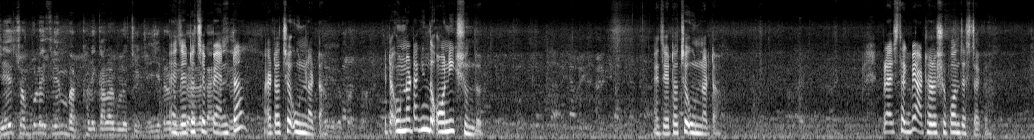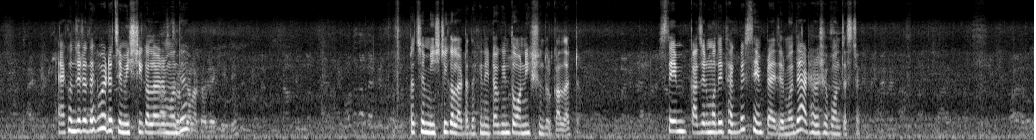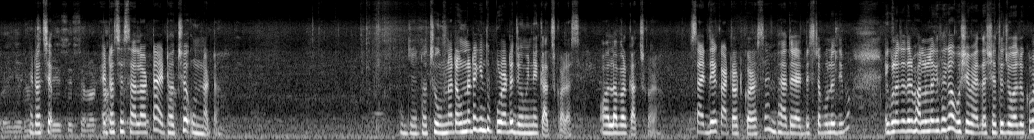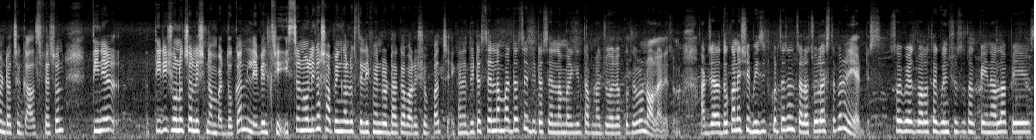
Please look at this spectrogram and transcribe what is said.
ড্রেস সবগুলোই সেম বাট খালি কালারগুলো চেঞ্জ এই যেটা এই যে এটা হচ্ছে প্যান্টটা এটা হচ্ছে উন্নাটা। এটা উন্নাটা কিন্তু অনেক সুন্দর। এই যে এটা হচ্ছে উন্নাটা। প্রাইস থাকবে আঠারোশো পঞ্চাশ টাকা। এখন যেটা দেখব এটা হচ্ছে মিষ্টি কালারের মধ্যে। এটা হচ্ছে মিষ্টি কালারটা দেখেন এটাও কিন্তু অনেক সুন্দর কালারটা সেম কাজের মধ্যেই থাকবে সেম প্রাইজের মধ্যে আঠারোশো পঞ্চাশ টাকা। এটা হচ্ছে এটা হচ্ছে স্যালাডটা, এটা হচ্ছে উন্নাটা। যে এটা হচ্ছে উন্নাটা। উন্নাটা কিন্তু পুরাটা জমিনে কাজ করা আছে অল ওভার কাজ করা। সাইড দিয়ে কাট আউট করা আছে। ভাইয়াদের অ্যাড্রেসটা বলে দিব। এগুলো যাদের ভালো লাগে থাকে অবশ্যই ভাইয়াদের সাথে যোগাযোগ করবেন। এটা হচ্ছে গার্লস ফ্যাশন তিনের তিরিশ, উনচল্লিশ নাম্বার দোকান, level three, eastern Mallika shopping complex elephant road, Dhaka বারোশো পাঁচ। এখানে দুইটা সেল নাম্বার আছে, দুইটা সেল নাম্বারে কিন্তু আপনার যোগাযোগ করতে পারবেন অনলাইনের জন্য। আর যারা দোকানে এসে ভিজিট করতে চান, তারা চলে আসতে পারেন এই অ্যাড্রেস। সবাই ভালো থাকবেন, সুস্থ থাকবেন, আল্লাহ হাফেজ।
